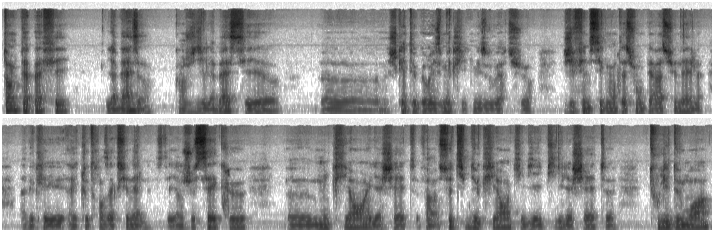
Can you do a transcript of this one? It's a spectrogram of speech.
tant que tu n'as pas fait la base, quand je dis la base, c'est euh, euh, je catégorise mes clics, mes ouvertures, j'ai fait une segmentation opérationnelle avec, les, avec le transactionnel. C'est-à-dire, je sais que euh, mon client, il achète, enfin, ce type de client qui est VIP, il achète euh, tous les deux mois.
